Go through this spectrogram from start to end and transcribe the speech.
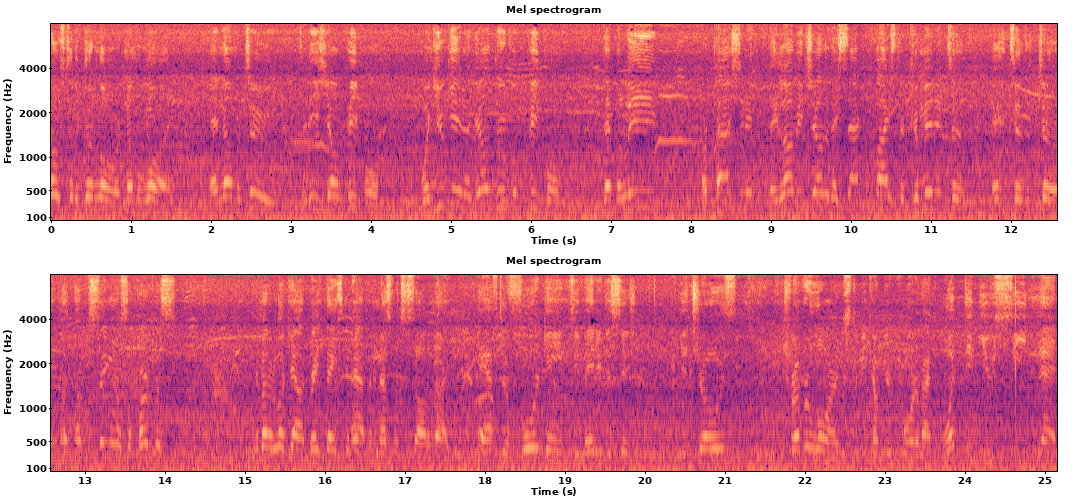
goes to the good Lord, number one. And number two, to these young people. When you get a young group of people that believe are passionate. They love each other. They sacrifice. They're committed to eh, to, to a, a singleness of purpose. You better look out. Great things can happen, and that's what you saw tonight. After four games, you made a decision. You chose Trevor Lawrence to become your quarterback. What did you see then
